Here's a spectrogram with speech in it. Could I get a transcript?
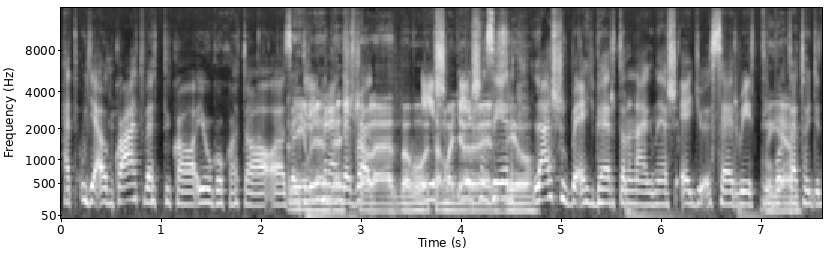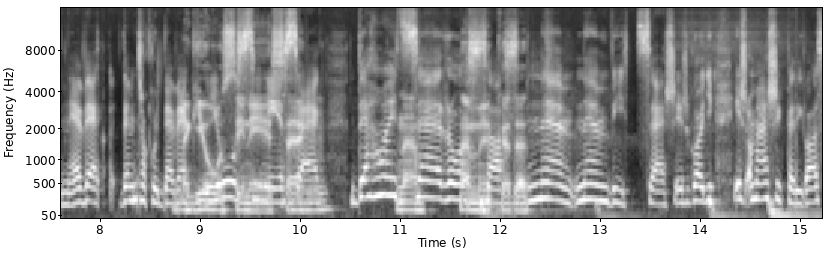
hát ugye amikor átvettük a jogokat a- az egy Rémrendes családba volt a és, magyar és azért verzió. lássuk be egy Bertalan Ágnes, egy Szervét Tibor, Igen. tehát hogy nevek, nem csak hogy nevek, Meg jó színészek. de ha egyszer Nem, rossz nem az, nem, nem vicces, és gagyi. És a másik pedig az,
